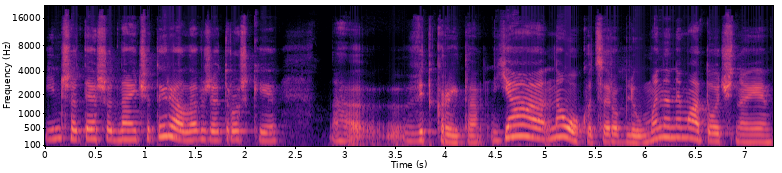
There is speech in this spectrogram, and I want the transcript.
інша теж 1,4, але вже трошки е, відкрита. Я на око це роблю. У мене нема точної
